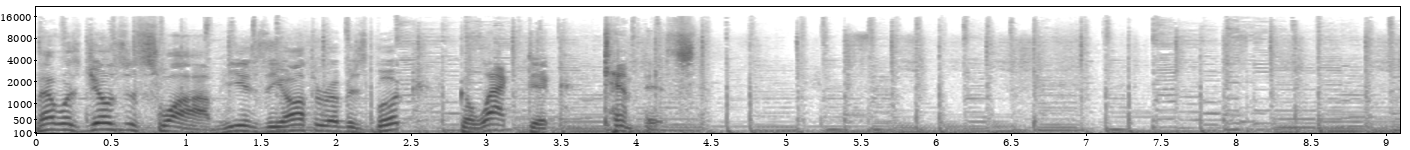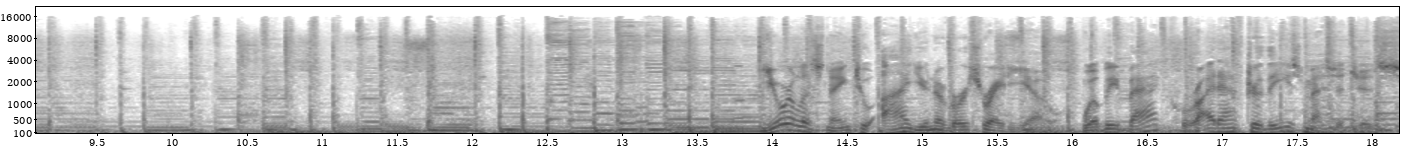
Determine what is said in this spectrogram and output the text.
That was Joseph Schwab. He is the author of his book, Galactic Tempest. You're listening to iUniverse Radio. We'll be back right after these messages.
